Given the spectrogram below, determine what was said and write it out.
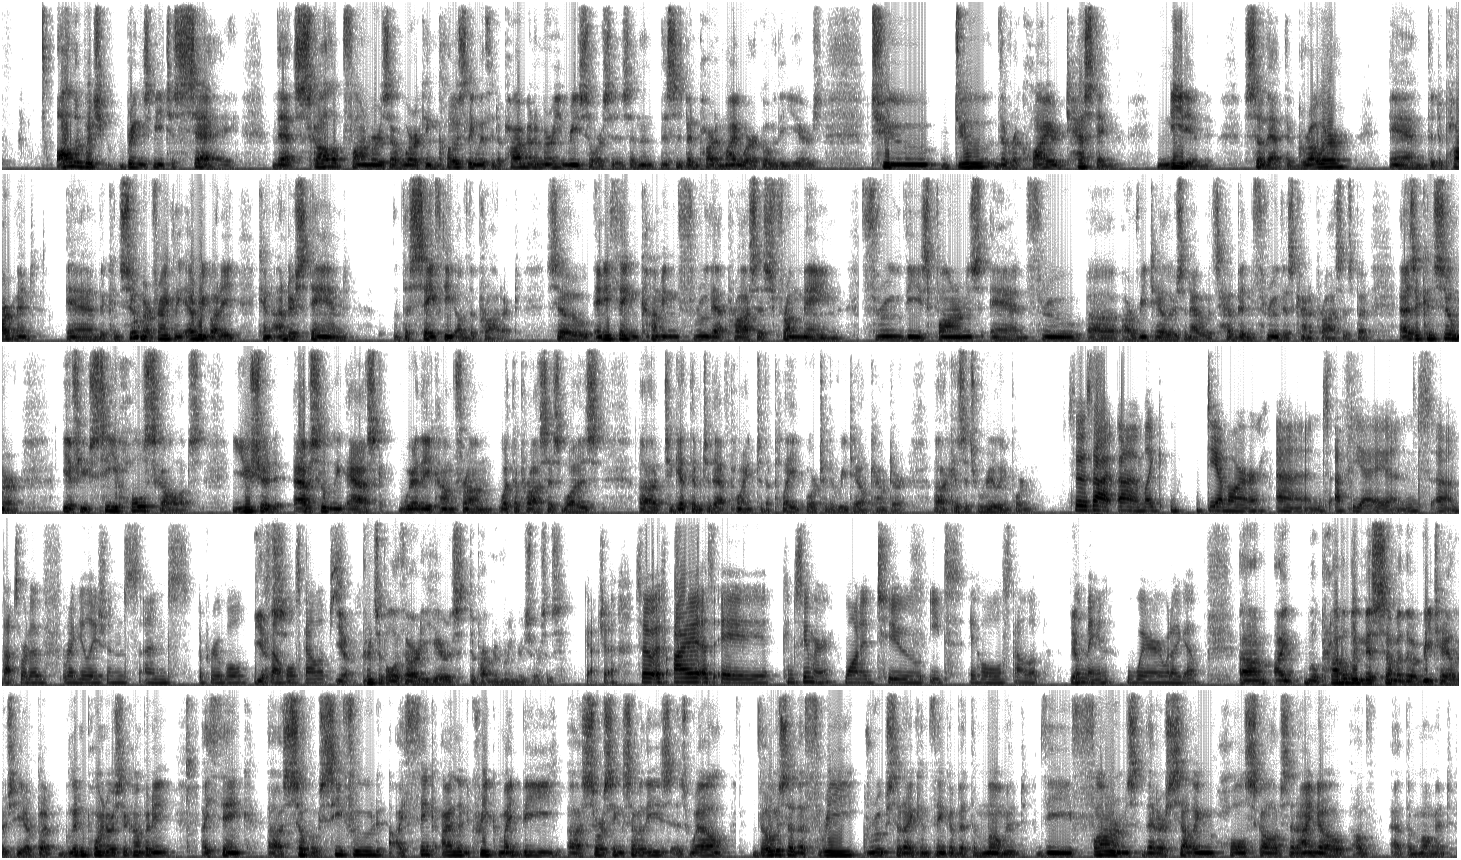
all of which brings me to say that scallop farmers are working closely with the Department of Marine Resources, and this has been part of my work over the years, to do the required testing needed so that the grower and the department and the consumer, frankly, everybody, can understand the safety of the product. So anything coming through that process from Maine, through these farms and through uh, our retailers and outlets have been through this kind of process. But as a consumer, if you see whole scallops, you should absolutely ask where they come from, what the process was uh, to get them to that point, to the plate or to the retail counter, because it's really important. So is that um, like DMR and FDA and um, that sort of regulations and approval to Yes. sell whole scallops? Yeah, principal authority here is Department of Marine Resources. Gotcha. So if I, as a consumer, wanted to eat a whole scallop Yep. in Maine, where would I go? Um, I will probably miss some of the retailers here, but Glidden Point Oyster Company, I think uh, Sopo Seafood, I think Island Creek might be uh, sourcing some of these as well. Those are the three groups that I can think of at the moment. The farms that are selling whole scallops that I know of at the moment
